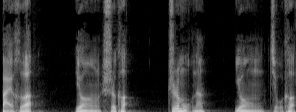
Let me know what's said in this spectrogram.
百合用十克，知母呢用九克，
